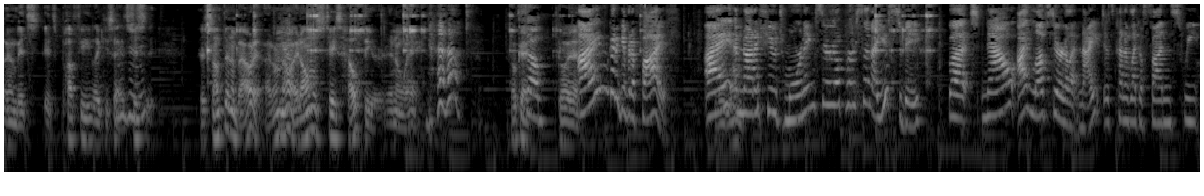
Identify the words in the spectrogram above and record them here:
Um, it's it's puffy, like you said. It's just there's something about it. I don't know. It almost tastes healthier in a way. Okay. So, go ahead. I'm gonna give it a five. I am not a huge morning cereal person. I used to be, but now I love cereal at night. It's kind of like a fun, sweet,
